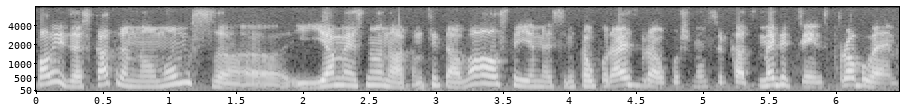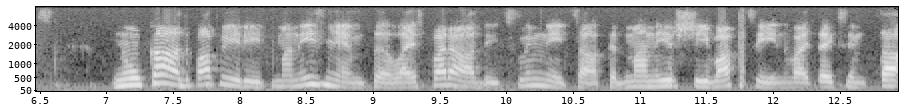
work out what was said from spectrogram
palīdzēs katram no mums, ja mēs nonākam citā valstī, ja mēs esam kaut kur aizbraukuši, mums ir kāds medicīnas problēmas. Nu, kādu papīrīti man izņemt, lai es parādītu slimnīcā, kad man ir šī vakcīna, vai teiksim, tā,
